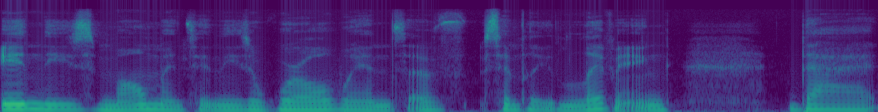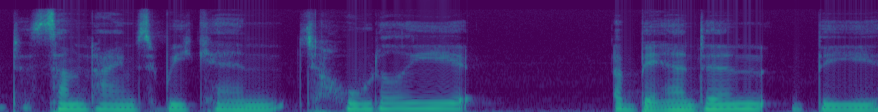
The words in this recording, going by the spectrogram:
in these moments, in these whirlwinds of simply living, that sometimes we can totally abandon the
